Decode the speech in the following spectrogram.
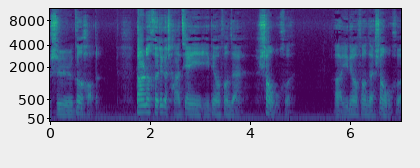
是更好的。当然呢，喝这个茶建议一定要放在上午喝，啊，一定要放在上午喝。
